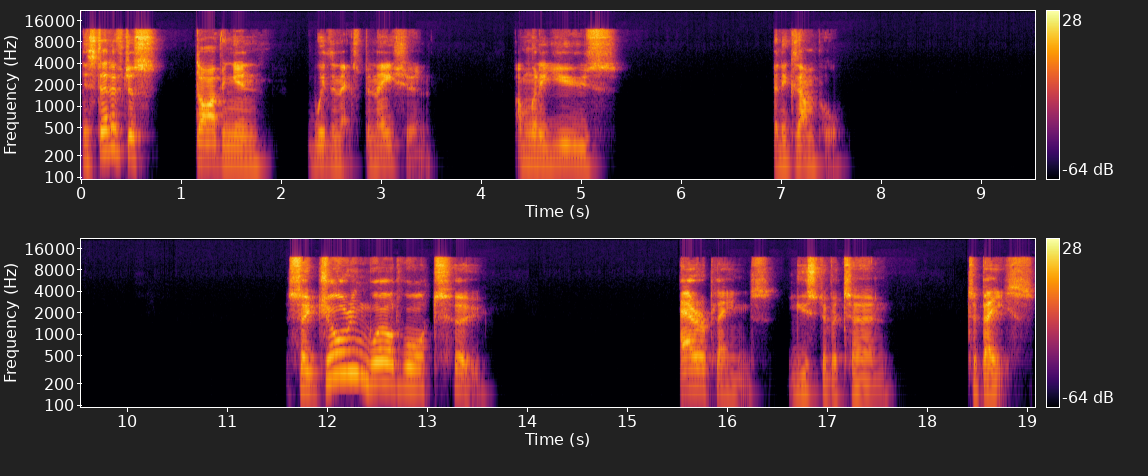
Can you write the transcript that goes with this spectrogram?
Instead of just diving in with an explanation, I'm going to use an example. So during World War II, aeroplanes used to return to base.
